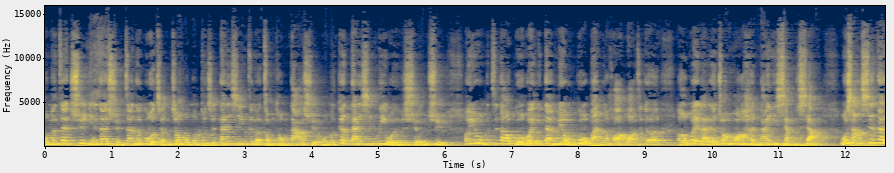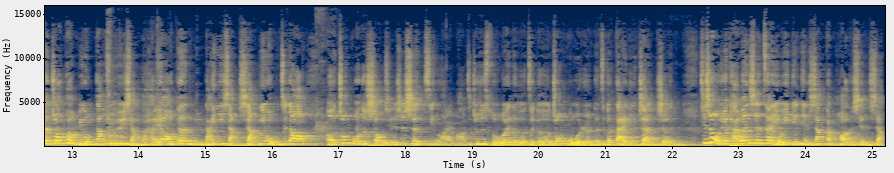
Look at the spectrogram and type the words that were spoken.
我们在去年在选战的过程中，我们不只担心这个总统大选，我们更担心立委的选举。呃，因为我们知道国会一旦没有过半的话，哇，这个呃未来的状况很难以想象。我想现在的状况比我们当初预想的还要更难以想象，因为我们知道，呃，中国的手其实是伸进来嘛，这就是所谓的这个中国人的这个代理战争。其实我觉得台湾现在有一点点香港化的现象。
